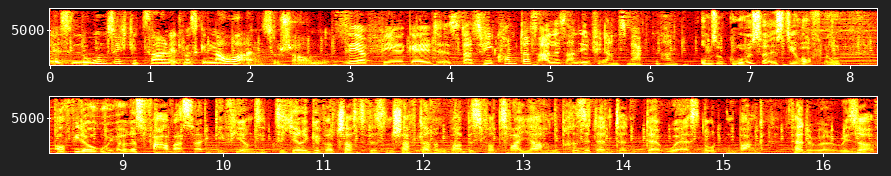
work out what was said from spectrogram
Es lohnt sich, die Zahlen etwas genauer anzuschauen. Sehr viel Geld ist das. Wie kommt das alles an den Finanzmärkten an? Umso größer ist die Hoffnung auf wieder ruhigeres Fahrwasser. Die 74-jährige Wirtschaftswissenschaftlerin war bis vor zwei Jahren Präsidentin der US-Notenbank Federal Reserve.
